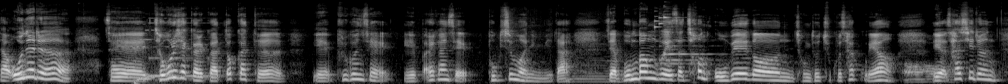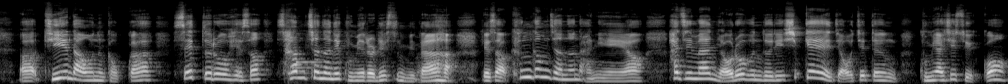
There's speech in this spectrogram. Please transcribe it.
자, 오늘은 제 저고리 색깔과 똑같은 예, 붉은색, 예, 빨간색 복주머니입니다. 자, 문방구에서 1,500원 정도 주고 샀고요. 어. 예, 사실은 어, 뒤에 나오는 것과 세트로 해서 3,000원에 구매를 했습니다. 그래서 큰 금전은 아니에요. 하지만 여러분들이 쉽게 이제 어쨌든 구매하실 수 있고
